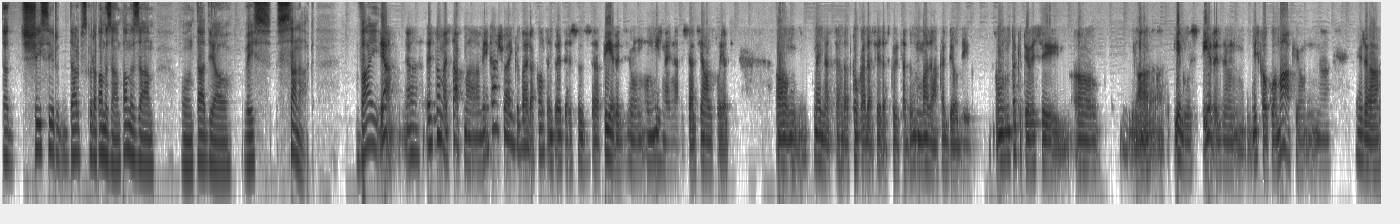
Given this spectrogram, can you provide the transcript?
Tad šis ir darbs, kurā pamazām, pamazām, un tad jau viss sanāk. Vai... Jā, es domāju, sākumā vienkārši vajag vairāk koncentrēties uz uh, pieredzi un, un izmēģināt visādas jaunas lietas. Um, mēģināt strādāt kaut kādās vietās, kur ir tāda nu, mazāka atbildība. Un tā, kad tie visi uh, uh, iegūst pieredzi un visu kaut ko māki un uh, ir uh,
